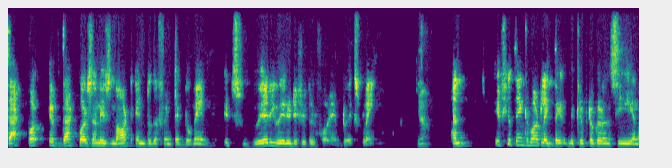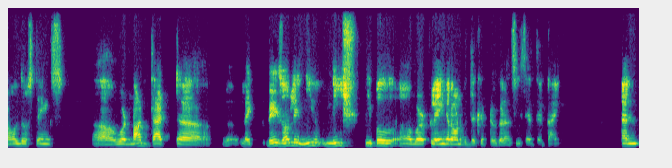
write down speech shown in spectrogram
that per- if that person is not into the fintech domain it's very very difficult for him to explain. Yeah. And if you think about like the, the cryptocurrency and all those things uh, were not that uh, like there is only new niche people uh, were playing around with the cryptocurrencies at that time. And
